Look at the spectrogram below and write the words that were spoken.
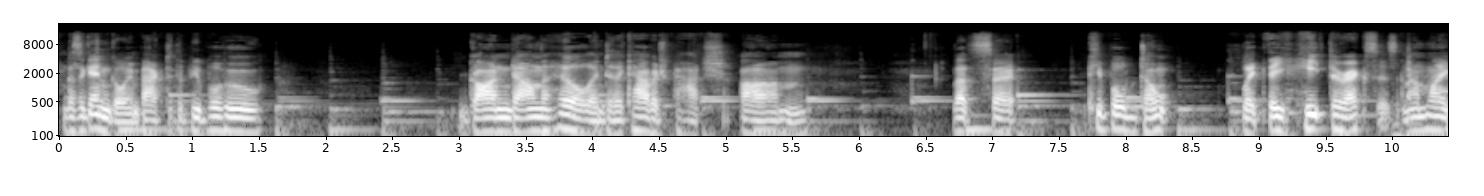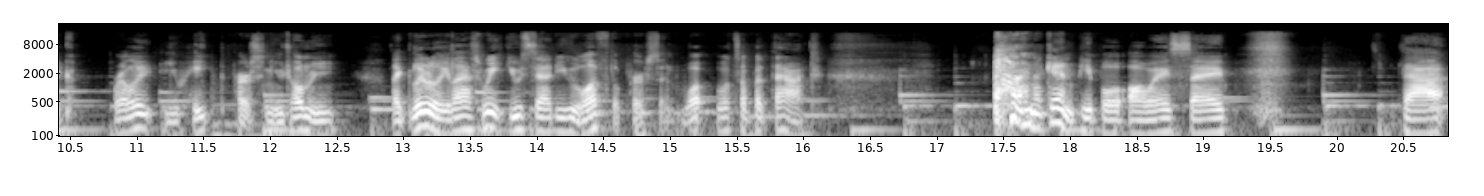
Because again going back to the people who gone down the hill into the cabbage patch um let's say people don't like they hate their exes. And i'm like really? You hate the person you told me? Like literally last week you said you love the person. What what's up with that? And again people always say that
